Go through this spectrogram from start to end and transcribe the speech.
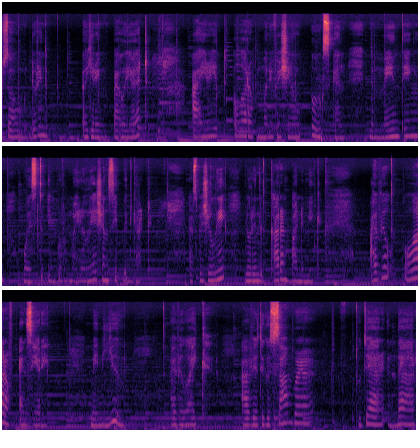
So during the uh, hearing period, I read a lot of motivational books, and the main thing was to improve my relationship with God, especially during the current pandemic. I feel a lot of anxiety. Maybe you. I feel like I feel to go somewhere to there and there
